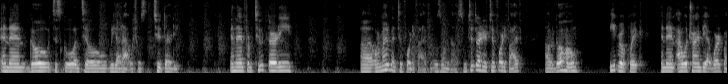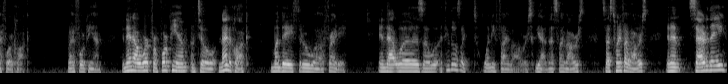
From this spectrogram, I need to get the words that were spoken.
and then go to school until we got out, which was two thirty, and then from two thirty. Uh, or it might have been 245 it was one of those from 2.30 or 2.45 i would go home eat real quick and then i would try and be at work by 4 o'clock by 4 p.m. And then I would work from 4 p.m. until 9 o'clock, Monday through uh, Friday. And that was, uh, I think that was like 25 hours. Yeah, that's five hours. So that's 25 hours. And then Saturday,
